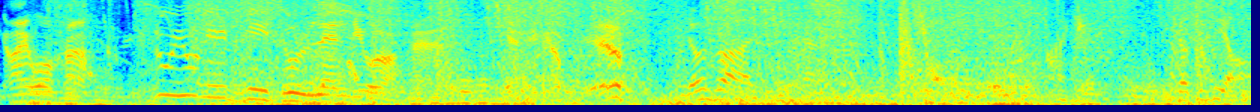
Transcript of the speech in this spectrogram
Skywalker, do you need me to lend you a hand getting up here? Don't rise, I can't, because of the arm.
